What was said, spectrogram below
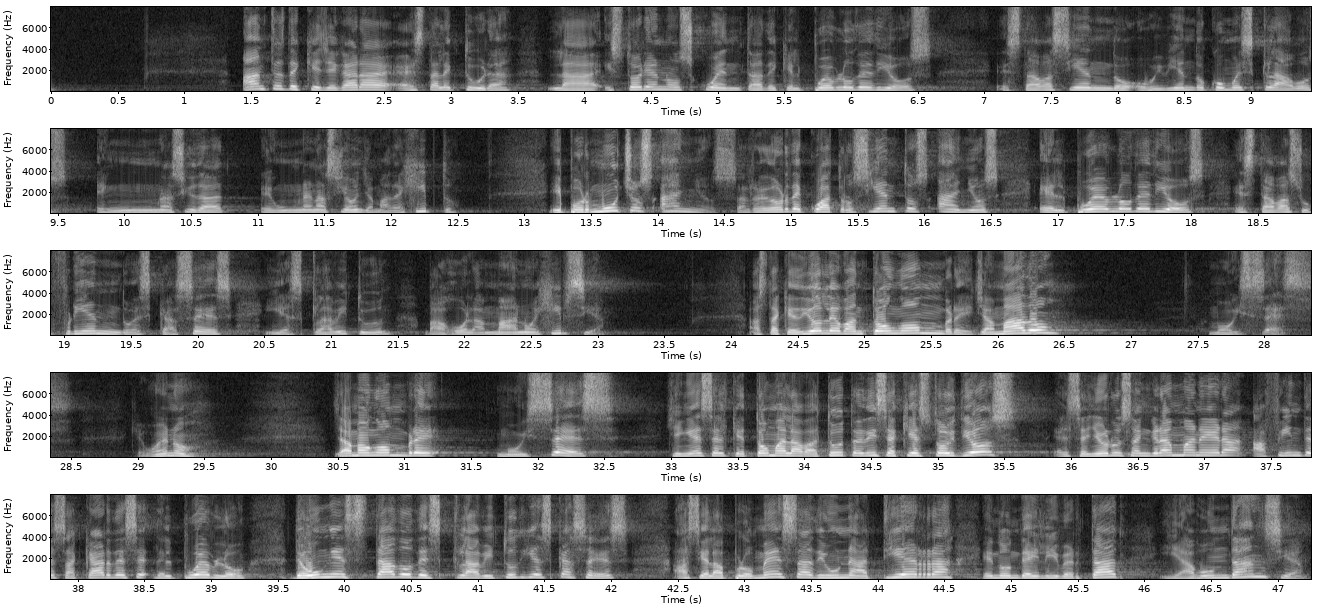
Antes de que llegara a esta lectura, la historia nos cuenta de que el pueblo de Dios estaba siendo o viviendo como esclavos en una ciudad, en una nación llamada Egipto. Y por muchos años, alrededor de 400 años, el pueblo de Dios estaba sufriendo escasez y esclavitud bajo la mano egipcia. Hasta que Dios levantó un hombre llamado Moisés. Qué bueno. Llama a un hombre Moisés, quien es el que toma la batuta y dice, aquí estoy Dios, el Señor usa en gran manera a fin de sacar del pueblo de un estado de esclavitud y escasez hacia la promesa de una tierra en donde hay libertad y abundancia.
